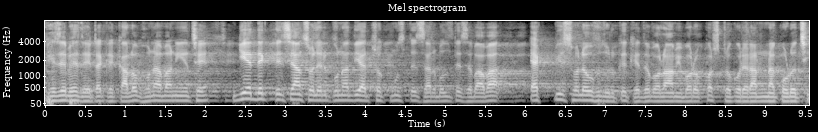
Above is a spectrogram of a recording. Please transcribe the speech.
ভেজে ভেজে এটাকে কালো ভুনা বানিয়েছে। গিয়ে দেখতেছে আঁচলের গুণা দিয়া চোখ মুছতেছে আর বলতেছে, বাবা, এক পিস হলেও হুজুরকে খেতে বলো, আমি বড় কষ্ট করে রান্না করেছি।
